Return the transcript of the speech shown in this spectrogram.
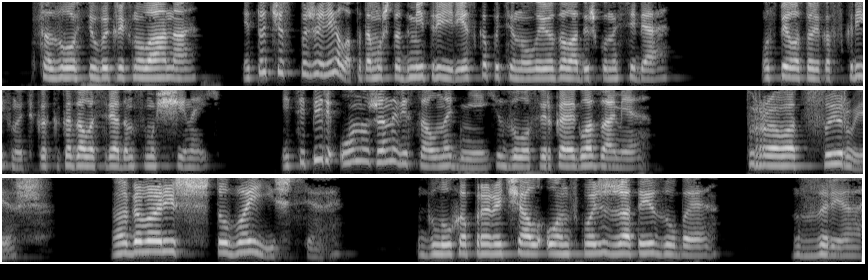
— со злостью выкрикнула она. И тотчас пожалела, потому что Дмитрий резко потянул ее за лодыжку на себя. Успела только вскрикнуть, как оказалась рядом с мужчиной. И теперь он уже нависал над ней, зло сверкая глазами. «Провоцируешь?» «А говоришь, что боишься!» Глухо прорычал он сквозь сжатые зубы. «Зря!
